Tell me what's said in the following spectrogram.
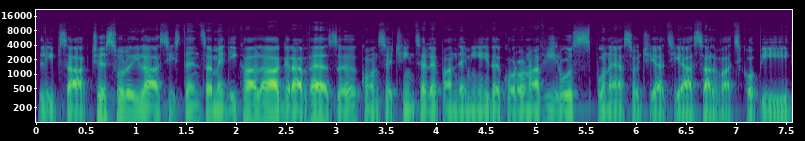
Lipsa accesului la asistență medicală agravează consecințele pandemiei de coronavirus, spune Asociația Salvați Copiii.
